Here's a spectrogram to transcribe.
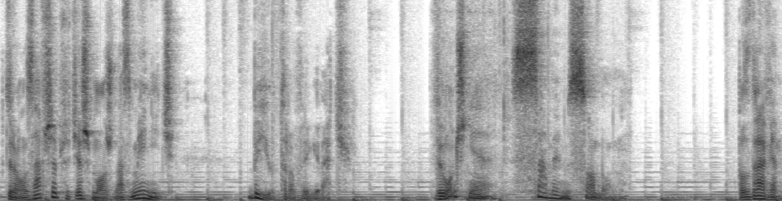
którą zawsze przecież można zmienić, by jutro wygrać. Wyłącznie z samym sobą. Pozdrawiam.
